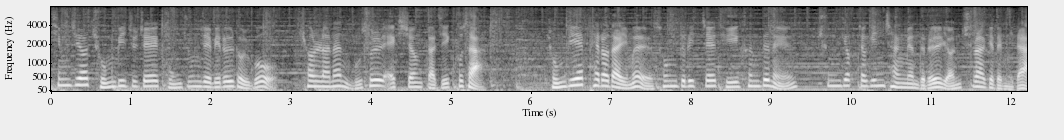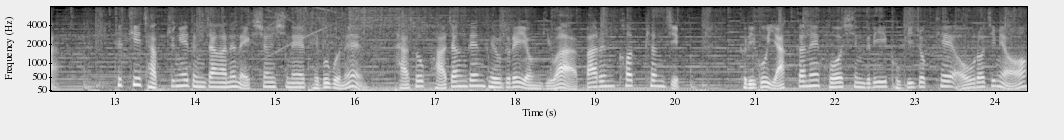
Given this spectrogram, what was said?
심지어 좀비 주제의 공중제비를 돌고 현란한 무술 액션까지 구사. 좀비의 패러다임을 송두리째 뒤 흔드는 충격적인 장면들을 연출하게 됩니다. 특히 작중에 등장하는 액션씬의 대부분은 다소 과장된 배우들의 연기와 빠른 컷 편집, 그리고 약간의 고어씬들이 보기 좋게 어우러지며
